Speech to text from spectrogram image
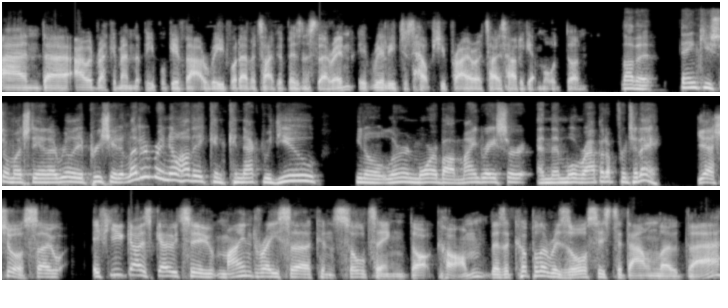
And uh, I would recommend that people give that a read, whatever type of business they're in. It really just helps you prioritize how to get more done. Love it. Thank you so much, Dan. I really appreciate it. Let everybody know how they can connect with you, you know, learn more about MindRacer, and then we'll wrap it up for today. Yeah, sure. So if you guys go to mindracerconsulting.com, there's a couple of resources to download there.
